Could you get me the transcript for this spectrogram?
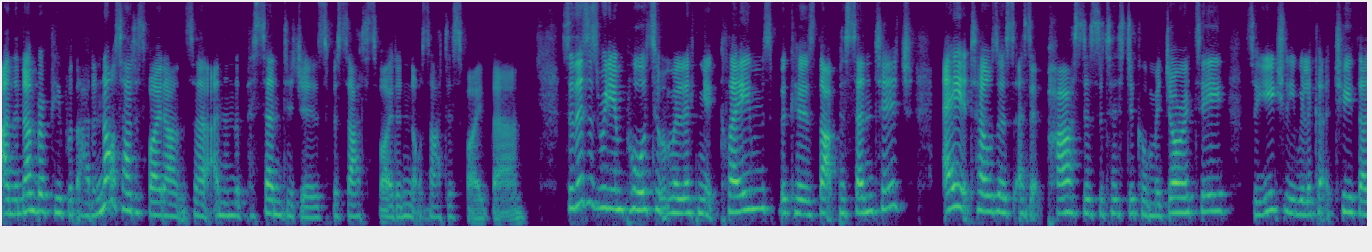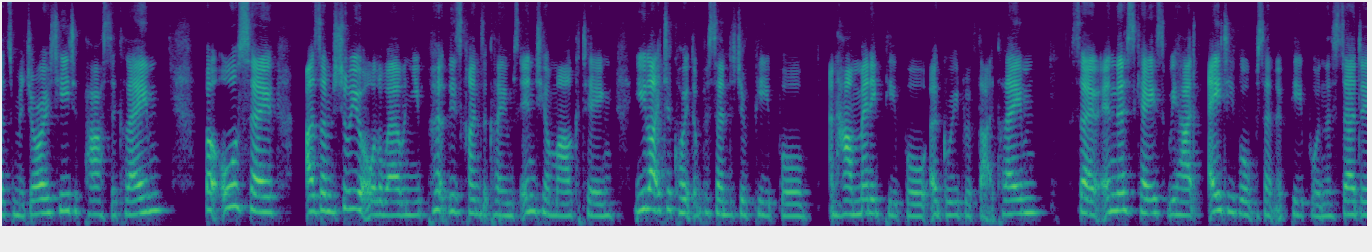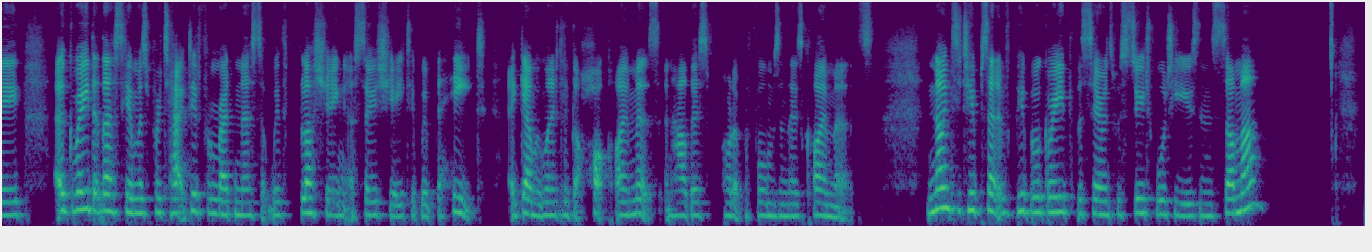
and the number of people that had a not satisfied answer, and then the percentages for satisfied and not satisfied there. So this is really important when we're looking at claims because that percentage, A, it tells us as it passed a statistical majority. So usually we look at a two thirds majority to pass a claim. But also, as I'm sure you're all aware, when you put these kinds of claims into your marketing, you like to quote the percentage of people and how many people agreed with that claim. So in this case, we had 84% of people in the study agreed that their skin was protected from redness with flushing associated with the heat. Again, we wanted to look at hot climates and how this product performs in those climates. 92% of people agreed that the serums were suitable to use in summer.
